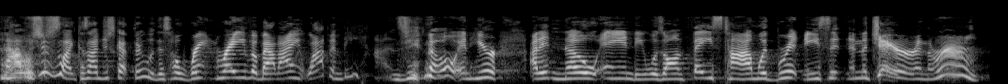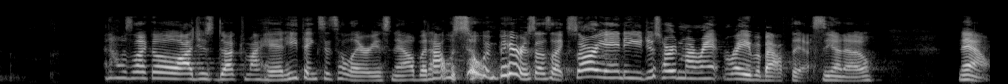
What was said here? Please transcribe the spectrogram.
And I was just like, cause I just got through with this whole rant and rave about I ain't wiping behinds, you know, and here I didn't know Andy was on FaceTime with Brittany sitting in the chair in the room. And I was like, oh, I just ducked my head. He thinks it's hilarious now, but I was so embarrassed. I was like, sorry, Andy, you just heard my rant and rave about this, you know. Now,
